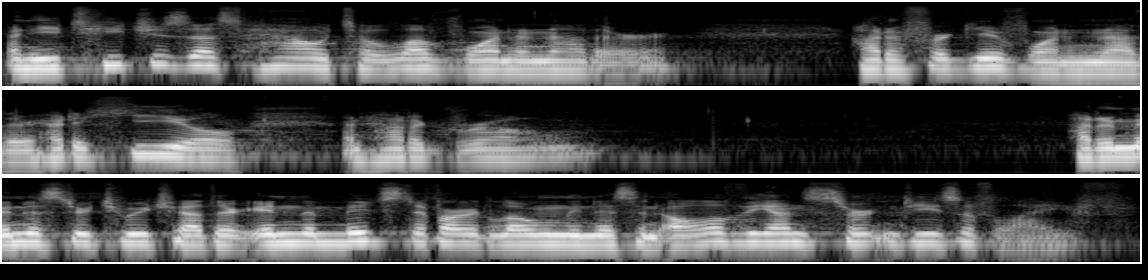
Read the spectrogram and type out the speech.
and He teaches us how to love one another, how to forgive one another, how to heal, and how to grow. How to minister to each other in the midst of our loneliness and all of the uncertainties of life.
